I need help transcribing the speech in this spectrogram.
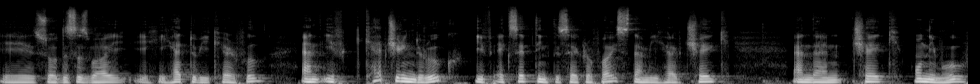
Uh, so this is why he had to be careful. And if capturing the rook, if accepting the sacrifice, then we have check and then check, only move,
